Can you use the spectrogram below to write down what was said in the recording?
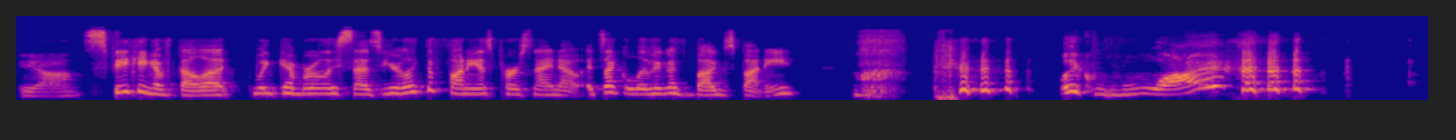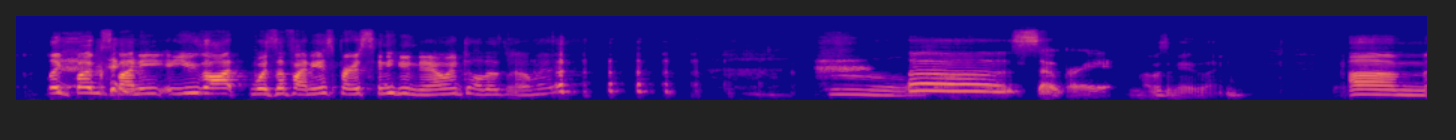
Yeah. Speaking of Bella, when Kimberly says, You're like the funniest person I know, it's like living with Bugs Bunny. Like, what? like Bugs Bunny, you thought was the funniest person you knew until this moment. Oh, Oh, so great. that was amazing. Um,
